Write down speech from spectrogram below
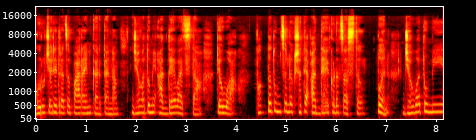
गुरुचरित्राचं पारायण करताना जेव्हा तुम्ही अध्याय वाचता तेव्हा फक्त तुमचं लक्ष त्या अध्यायाकडंच असतं. पण जेव्हा तुम्ही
